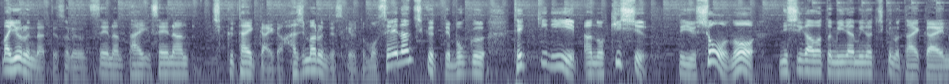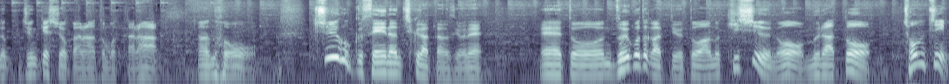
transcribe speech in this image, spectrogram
まあ夜になってそれの西南大西南地区大会が始まるんですけれども、西南地区って僕、てっきり、あの、騎手っていう省の西側と南の地区の大会の準決勝かなと思ったら、あの、中国西南地区だったんですよね。えっ、ー、と、どういうことかっていうと、あの、紀州の村と、チョンチン、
